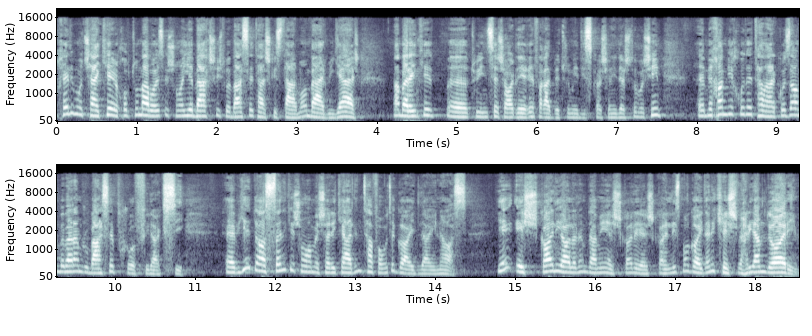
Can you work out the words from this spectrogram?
خیلی متشکرم. خب تو مباحث شما یه بخشش به بحث تشخیص درمان برمیگشت. من برای اینکه تو این سه چهار دقیقه فقط بتونیم یه discussion ی داشته باشیم می‌خوام یه خود تمرکزم ببرم رو بحث پروفیلاکسی. یه داستانی که شما اشاره کردین تفاوت guideline هاست. یه اشکالی حالا نمی‌دونم این اشکال اشکالی نیست ما guideline کشوری هم داریم.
